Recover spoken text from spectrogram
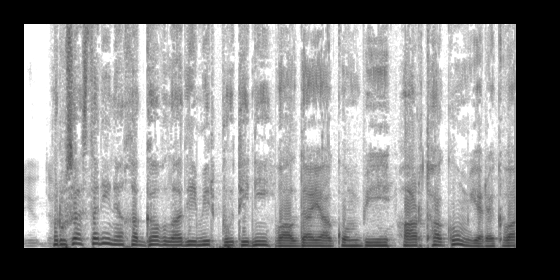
Ռուսաստանի նախագահ Վլադիմիր Պուտինի Վալդայակոմբի հարթակում երեկվա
